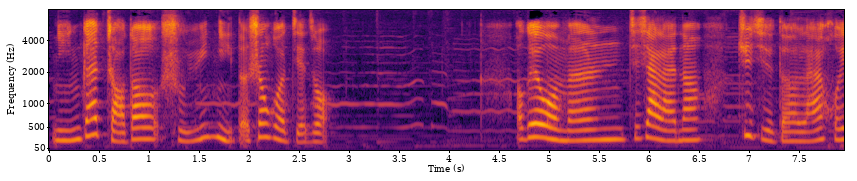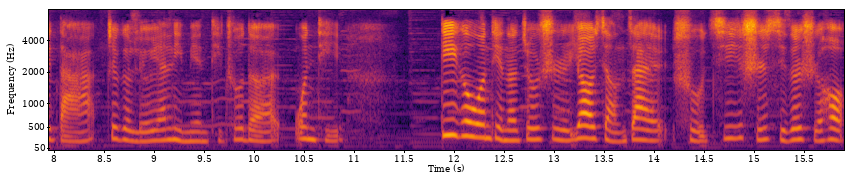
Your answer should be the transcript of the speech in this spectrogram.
你应该找到属于你的生活节奏。OK，我们接下来呢？具体的来回答这个留言里面提出的问题。第一个问题呢，就是要想在暑期实习的时候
